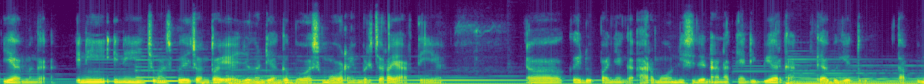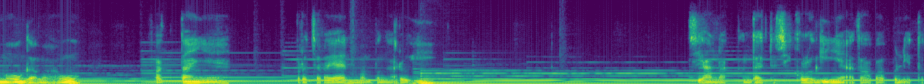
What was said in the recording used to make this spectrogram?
Ya enggak ini ini cuma sebagai contoh ya jangan dianggap bahwa semua orang yang bercerai artinya uh, kehidupannya nggak harmonis dan anaknya dibiarkan. Nggak begitu. Tapi mau nggak mau faktanya perceraian mempengaruhi si anak entah itu psikologinya atau apa pun itu.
